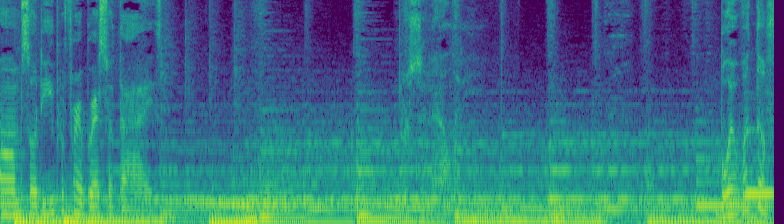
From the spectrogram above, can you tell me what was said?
Um, so do you prefer breasts or thighs? Personality. Boy, what the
